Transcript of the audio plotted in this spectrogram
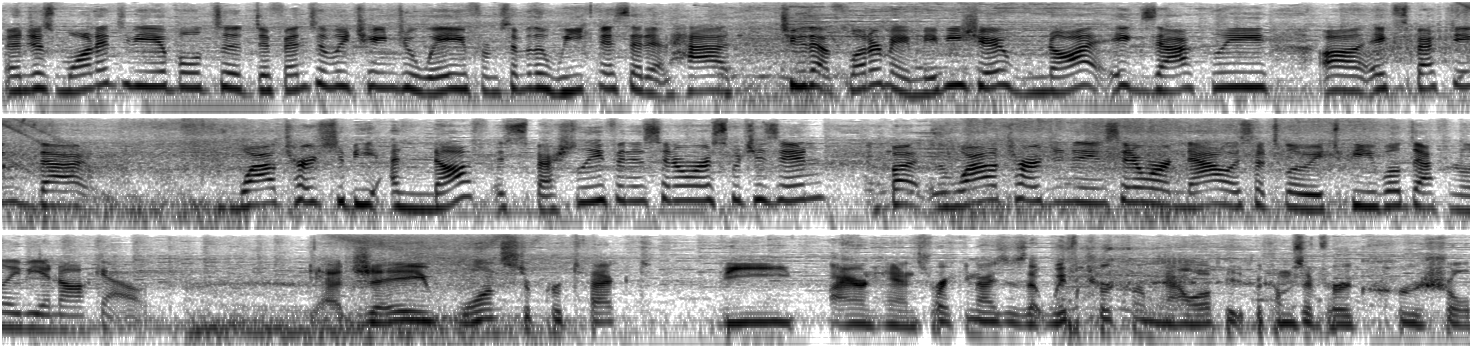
and just wanted to be able to defensively change away from some of the weakness that it had to that Flutter Fluttermane. Maybe Jay not exactly uh, expecting that Wild Charge to be enough, especially if an Incineroar switches in, but the Wild Charge into the Incineroar now is such low HP will definitely be a knockout. Yeah, Jay wants to protect the Iron Hands, recognizes that with Trick Room now up, it becomes a very crucial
